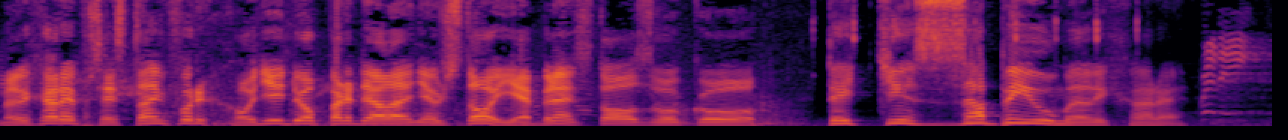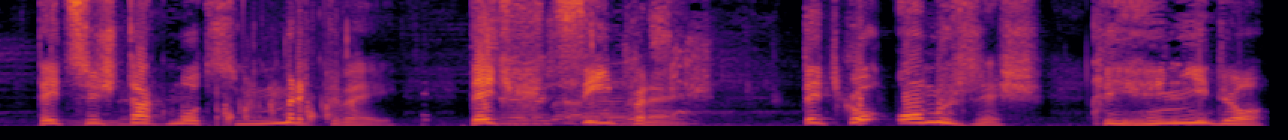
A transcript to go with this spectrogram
Melchare, přestaň furt chodit do prdele, mě už z toho jebne z toho zvuku. Teď tě zabiju, Melichare. Teď jsi tak moc mrtvej. Teď chcípneš. Teďko umřeš. Ty hnido.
